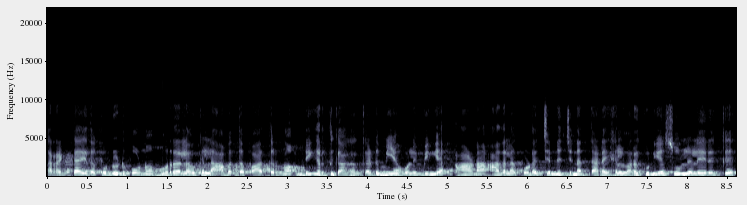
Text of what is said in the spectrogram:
கரெக்டாக இதை கொண்டுட்டு போகணும். ஓரளவுக்கு லாபத்தை பார்த்துடணும் அப்படிங்கிறதுக்காக கடுமையாக உழைப்பீங்க. ஆனால் அதில் கூட சின்ன சின்ன தடைகள் வரக்கூடிய சூழ்நிலை இருக்குது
